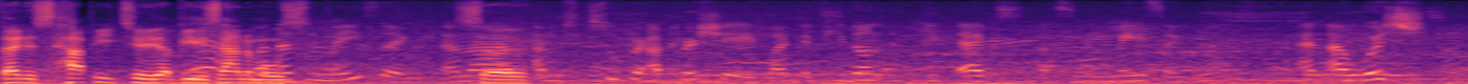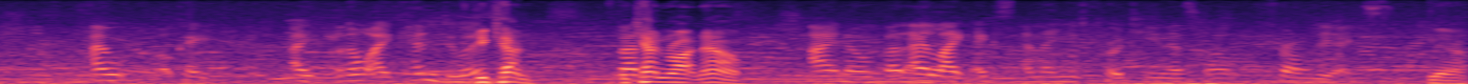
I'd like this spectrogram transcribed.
They're just happy to abuse yeah, animals. That's amazing, and So- I, I'm super appreciate. Like if you don't eat eggs, that's amazing. And I wish, I okay, I know I can do it. You can. You can right now. I know, but I like eggs, and I need protein as well from the eggs. Yeah.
